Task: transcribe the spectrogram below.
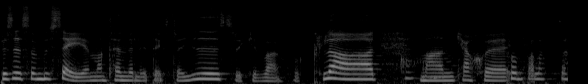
precis som du säger, man tänder lite extra ljus, dricker varm choklad, man kanske Pumpa latte.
